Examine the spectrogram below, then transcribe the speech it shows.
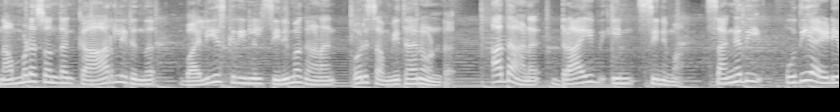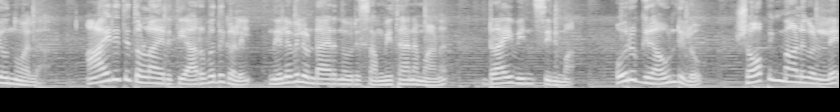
നമ്മുടെ സ്വന്തം കാറിലിരുന്ന് വലിയ സ്ക്രീനിൽ സിനിമ കാണാൻ ഒരു സംവിധാനമുണ്ട്. അതാണ് ഡ്രൈവ് ഇൻ സിനിമ. സംഗതി പുതിയ ഐഡിയ ഒന്നുമല്ല. ആയിരത്തി തൊള്ളായിരത്തി അറുപതുകളിൽ നിലവിലുണ്ടായിരുന്ന ഒരു സംവിധാനമാണ് ഡ്രൈവ് ഇൻ സിനിമ. ഒരു ഗ്രൗണ്ടിലോ ഷോപ്പിംഗ് മാളുകളിലെ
